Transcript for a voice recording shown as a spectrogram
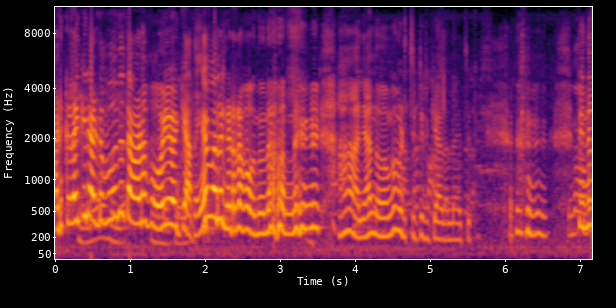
അടുക്കളയ്ക്ക് രണ്ട് മൂന്ന് തവണ പോയി നോക്കി അതേപോലെ കിടറ പോകുന്നു എന്നാ വന്ന് ആ ഞാൻ നോമ്പ് പിടിച്ചിട്ടിരിക്കുകയാണല്ലോ വെച്ചിട്ട്. പിന്നെ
